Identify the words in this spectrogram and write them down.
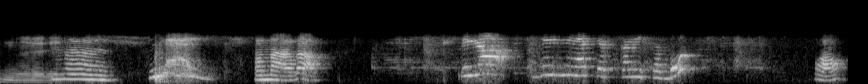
Nej. Nej. Nej! Vad nära. Vill du, ha- vill ni att jag ska visa bort? Ja.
